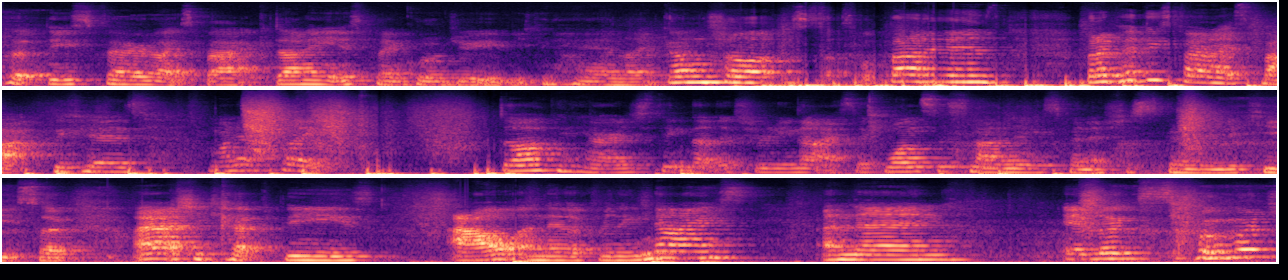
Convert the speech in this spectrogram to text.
put these fairy lights back. Danny is playing Call of Duty. You can hear like gunshots. That's what that is. But I put these fairy lights back because when it's like dark in here, I just think that looks really nice. Like once this landing is finished, going to be really cute. So I actually kept these out and they look really nice. And then It looks so much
